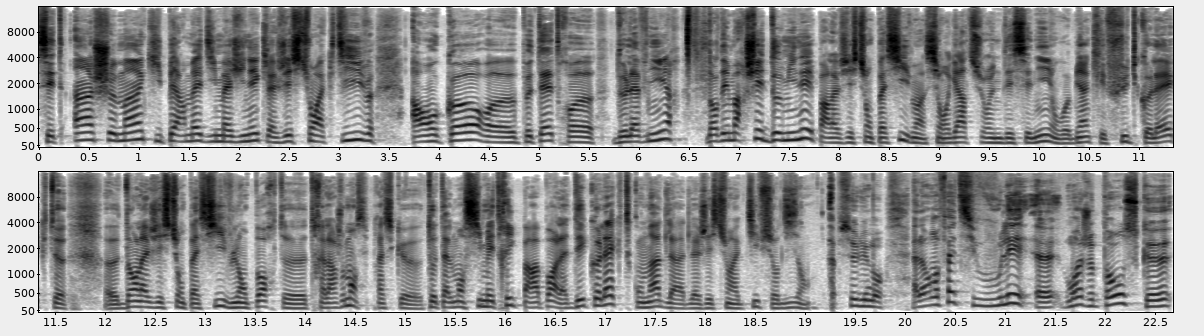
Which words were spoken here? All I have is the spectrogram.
C'est un chemin qui permet d'imaginer que la gestion active a encore euh, peut-être de l'avenir dans des marchés dominés par la gestion passive. Hein. Si on regarde sur une décennie, on voit bien que les flux de collecte dans la gestion passive l'emportent très largement. C'est presque totalement symétrique par rapport à la décollecte qu'on a de la, de la gestion active sur 10 ans. Absolument. Alors en fait, si vous voulez, euh, moi je pense que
